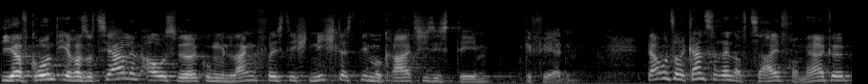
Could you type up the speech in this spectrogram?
die aufgrund ihrer sozialen Auswirkungen langfristig nicht das demokratische System gefährden. Da unsere Kanzlerin auf Zeit, Frau Merkel,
